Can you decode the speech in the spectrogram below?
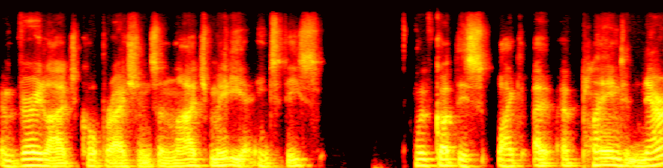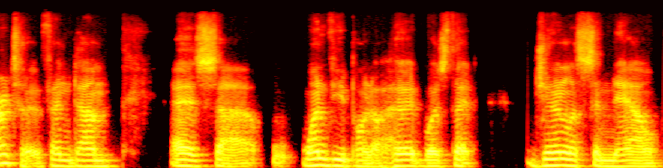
and very large corporations and large media entities, we've got this like a, a planned narrative. And um, as uh, one viewpoint I heard was that journalists are now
